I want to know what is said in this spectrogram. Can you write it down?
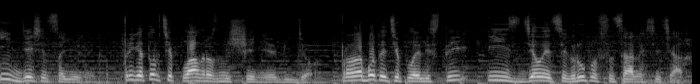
и 10 союзников. Приготовьте план размещения видео. Проработайте плейлисты и сделайте группы в социальных сетях.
